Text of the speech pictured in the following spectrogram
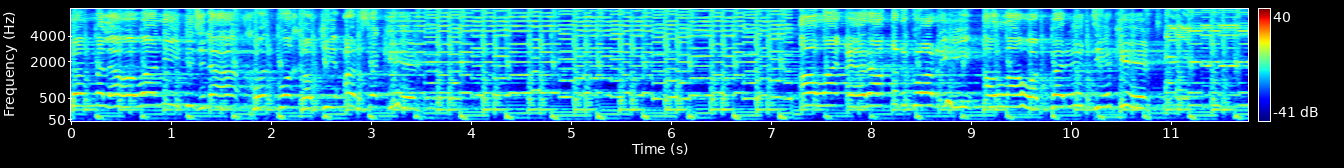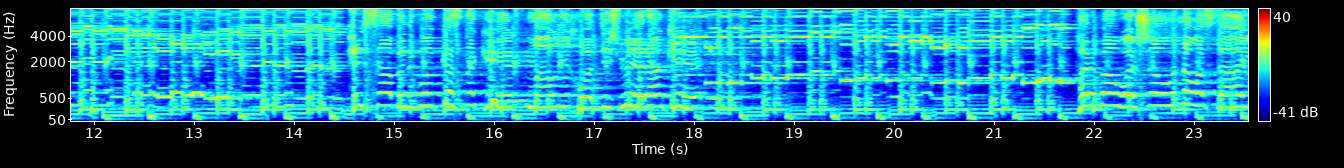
بەم مەلاوانی عێراقت گۆڕی ئەڵڵا وەکبەرت تێکرد حیسابت بۆ کەس نەکرد ماڵی خۆتیش وێران کرد. هەر بە وەرشە و نەوەستای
